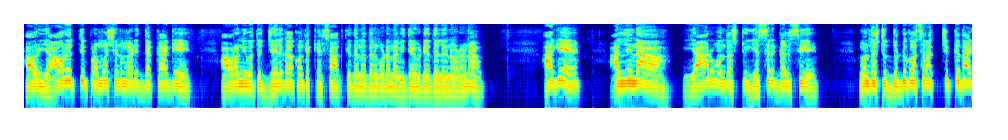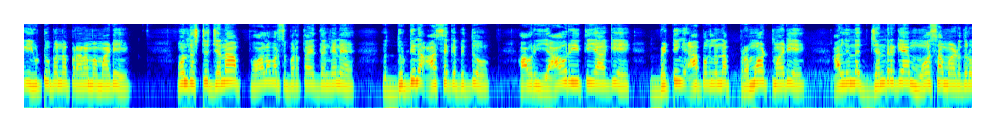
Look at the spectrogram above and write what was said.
ಅವ್ರು ಯಾವ ರೀತಿ ಪ್ರಮೋಷನ್ ಮಾಡಿದ್ದಕ್ಕಾಗಿ ಅವರನ್ನು ಇವತ್ತು ಜೈಲಿಗೆ ಹಾಕುವಂಥ ಕೆಲಸ ಆಗ್ತಿದೆ ಅನ್ನೋದನ್ನು ಕೂಡ ನಾವು ಇದೇ ವಿಡಿಯೋದಲ್ಲಿ ನೋಡೋಣ. ಹಾಗೆ ಅಲ್ಲಿನ ಯಾರು ಒಂದಷ್ಟು ಹೆಸರು ಗಳಿಸಿ, ಒಂದಷ್ಟು ದುಡ್ಡುಗೋಸ್ಕರ ಚಿಕ್ಕದಾಗಿ ಯೂಟ್ಯೂಬನ್ನು ಪ್ರಾರಂಭ ಮಾಡಿ, ಒಂದಷ್ಟು ಜನ ಫಾಲೋವರ್ಸ್ ಬರ್ತಾ ಇದ್ದಂಗೆ ದುಡ್ಡಿನ ಆಸೆಗೆ ಬಿದ್ದು ಅವರು ಯಾವ ರೀತಿಯಾಗಿ ಬೆಟ್ಟಿಂಗ್ ಆ್ಯಪ್ಗಳನ್ನು ಪ್ರಮೋಟ್ ಮಾಡಿ ಅಲ್ಲಿನ ಜನರಿಗೆ ಮೋಸ ಮಾಡಿದ್ರು,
